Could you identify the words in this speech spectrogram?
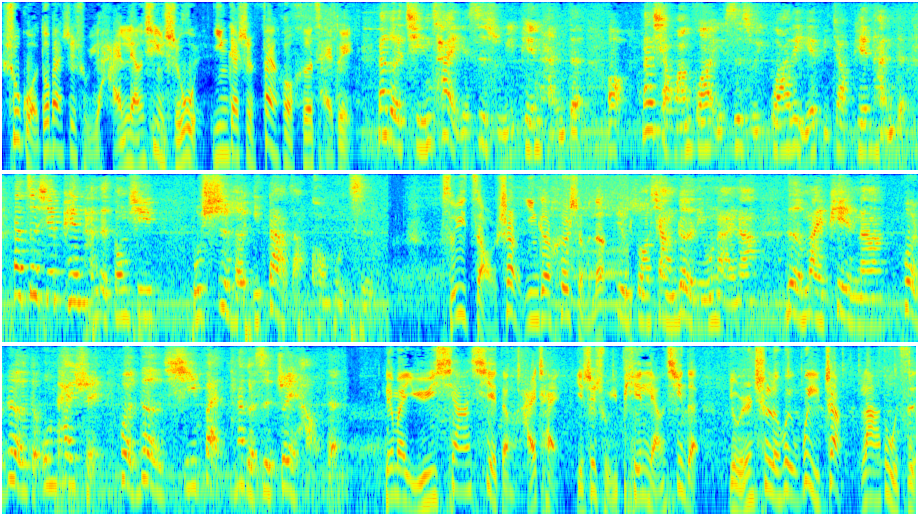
蔬果多半是属于寒凉性食物，应该是饭后喝才对。那个芹菜也是属于偏寒的哦，那小黄瓜也是属于瓜类，也比较偏寒的。那这些偏寒的东西不适合一大早空腹吃。所以早上应该喝什么呢？比如说像热牛奶啦、热麦片呐，或热的温开水，或热稀饭，那个是最好的。另外，鱼虾蟹等海产也是属于偏凉性的，有人吃了会胃胀、拉肚子，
